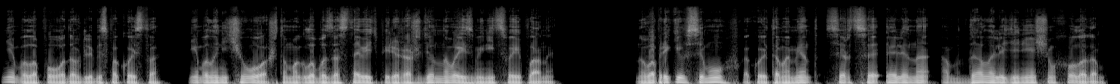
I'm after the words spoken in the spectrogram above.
Не было поводов для беспокойства. Не было ничего, что могло бы заставить перерожденного изменить свои планы. Но вопреки всему, в какой-то момент сердце Эллина обдало леденящим холодом,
